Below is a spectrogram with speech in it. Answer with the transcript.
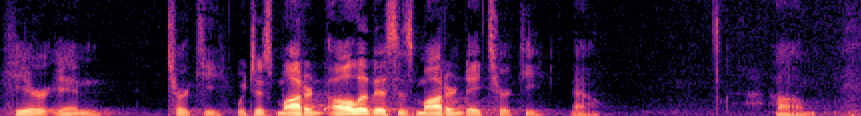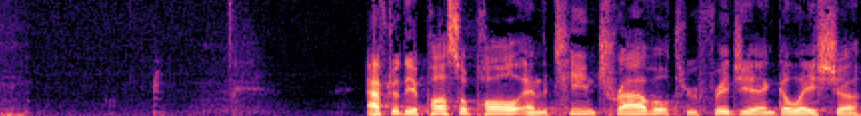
here in Turkey, which is modern, all of this is modern day Turkey now. Um, after the Apostle Paul and the team travel through Phrygia and Galatia,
